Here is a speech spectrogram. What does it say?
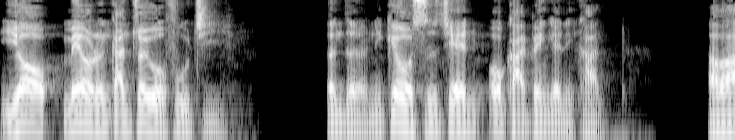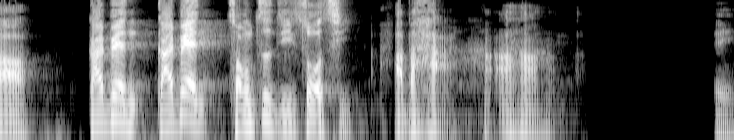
以后没有人敢追我腹肌，真的，你给我时间，我改变给你看，好不好？改变，改变，从自己做起，好不好？哈哈，哎，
